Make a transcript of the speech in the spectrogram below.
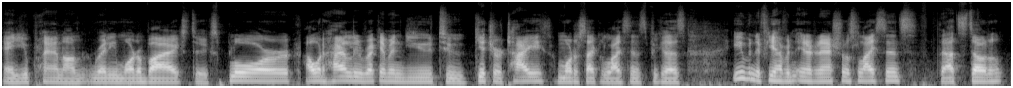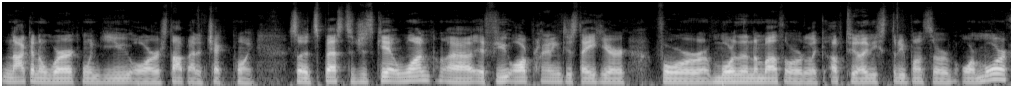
and you plan on renting motorbikes to explore, I would highly recommend you to get your Thai motorcycle license because even if you have an international license, that's still not going to work when you are stopped at a checkpoint. So it's best to just get one uh, if you are planning to stay here for more than a month or like up to at least three months or, or more.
